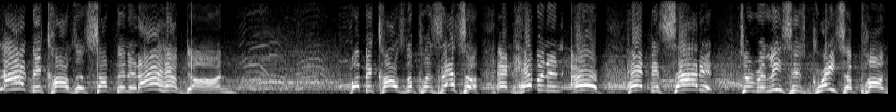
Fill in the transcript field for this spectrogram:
Not because of something that I have done, but because the possessor and heaven and earth had decided to release his grace upon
